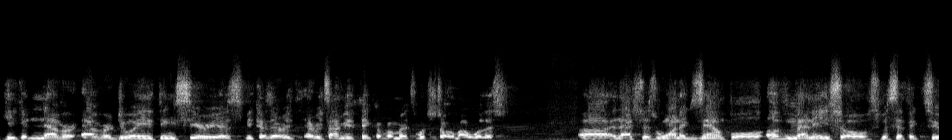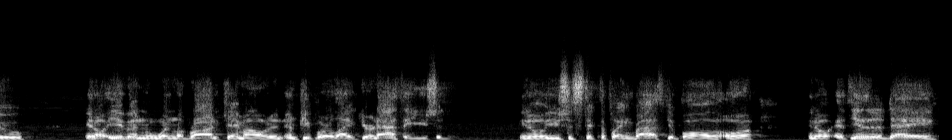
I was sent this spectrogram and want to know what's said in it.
he could never ever do anything serious because every every time you think of him, it's what you talking about, Willis. Uh, and that's just one example of many. So specific to, you know, even when LeBron came out and, and people are like, "You're an athlete, you should, you know, you should stick to playing basketball," or, you know, at the end of the day,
